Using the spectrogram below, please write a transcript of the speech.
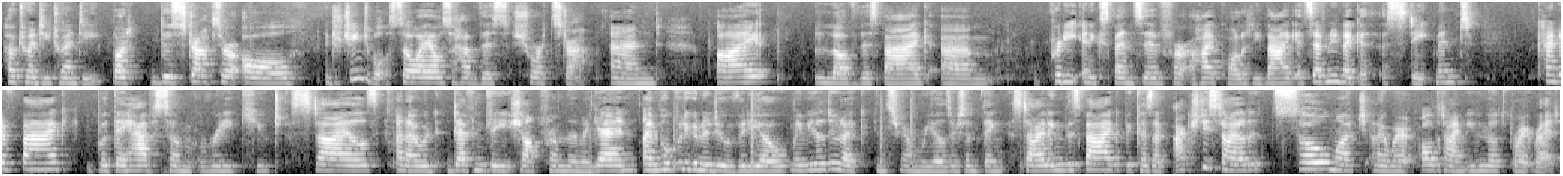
how 2020 but the straps are all interchangeable. So I also have this short strap and I love this bag um, pretty inexpensive for a high quality bag. It's definitely like a, a statement kind of bag, but they have some really cute styles and I would definitely shop from them again. I'm hopefully going to do a video, maybe I'll do like Instagram reels or something, styling this bag because I've actually styled it so much and I wear it all the time even though it's bright red.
